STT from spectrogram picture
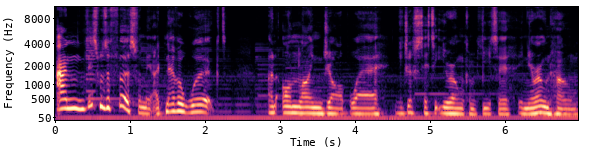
And this was a first for me. I'd never worked an online job where you just sit at your own computer in your own home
